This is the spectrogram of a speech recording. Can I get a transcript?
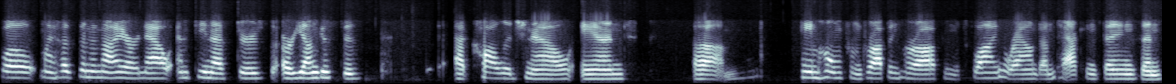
well, my husband and I are now empty nesters. Our youngest is at college now, and um, came home from dropping her off and was flying around unpacking things and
